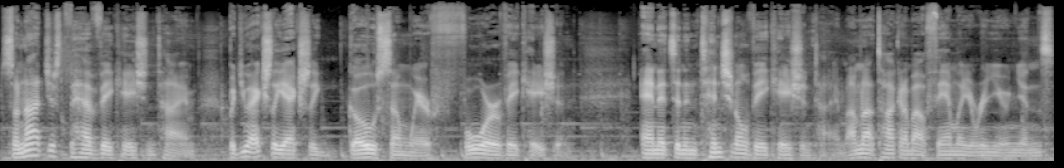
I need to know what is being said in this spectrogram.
so not just have vacation time, but you actually actually go somewhere for vacation and it's an intentional vacation time. I'm not talking about family reunions.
